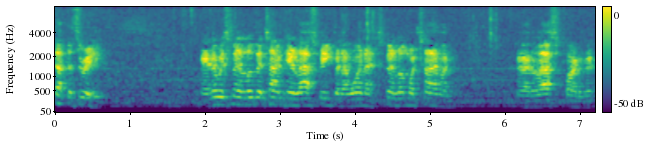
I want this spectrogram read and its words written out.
chapter 3. I know we spent a little bit of time here last week, but I want to spend a little more time on uh, the last part of it.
